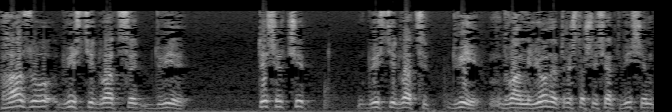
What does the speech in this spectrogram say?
Газу 222 тисячі 222 2 мільйони 368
